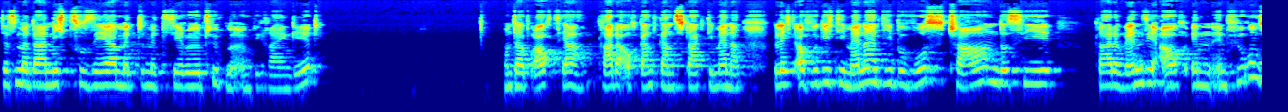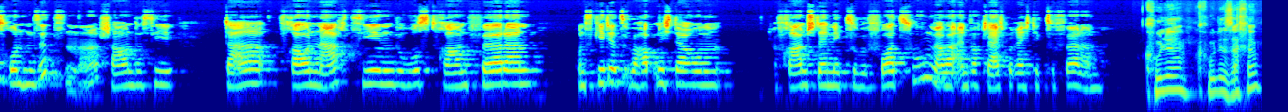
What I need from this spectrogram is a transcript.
dass man da nicht zu sehr mit, mit Stereotypen irgendwie reingeht. Und da braucht's ja gerade auch ganz, ganz stark die Männer. Vielleicht auch wirklich die Männer, die bewusst schauen, dass sie, gerade wenn sie auch in, in Führungsrunden sitzen, ne, schauen, dass sie da Frauen nachziehen, bewusst Frauen fördern. Und es geht jetzt überhaupt nicht darum, Frauen ständig zu bevorzugen, aber einfach gleichberechtigt zu fördern. Coole, coole Sache.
